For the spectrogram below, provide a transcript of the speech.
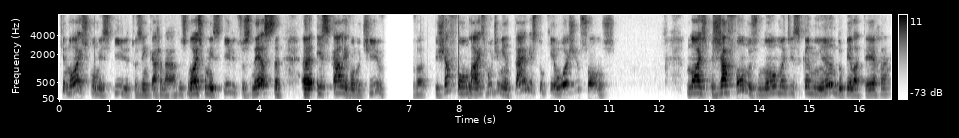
que nós, como espíritos encarnados, nós, como espíritos nessa uh, escala evolutiva, já fomos mais rudimentares do que hoje somos. Nós já fomos nômades caminhando pela terra,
